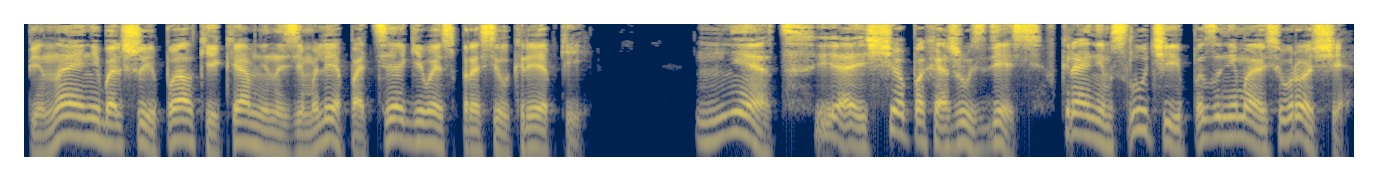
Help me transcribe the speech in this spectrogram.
Пиная небольшие палки и камни на земле, подтягиваясь, спросил Крепкий. «Нет, я еще похожу здесь. В крайнем случае позанимаюсь в роще».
